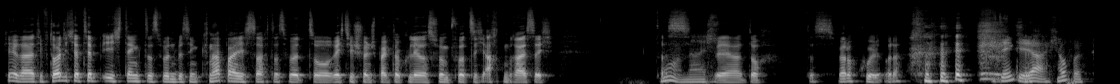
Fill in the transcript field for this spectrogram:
okay, relativ deutlicher Tipp. Ich denke, das wird ein bisschen knapper. Ich sage, das wird so richtig schön spektakuläres 45-38. Das oh, nice. wäre doch, das wäre doch cool, oder? ich denke, ja, ich hoffe.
